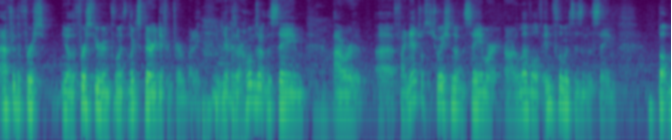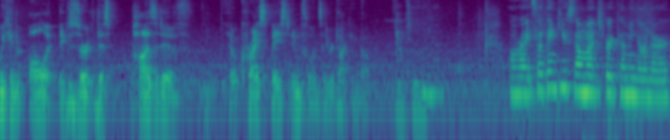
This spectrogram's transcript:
After the first, you know, the first sphere of influence looks very different for everybody. You know, because our homes aren't the same, our uh, financial situations aren't the same, our our level of influence isn't the same, but we can all exert this positive, you know, Christ-based influence that you were talking about. absolutely All right, so thank you so much for coming on our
